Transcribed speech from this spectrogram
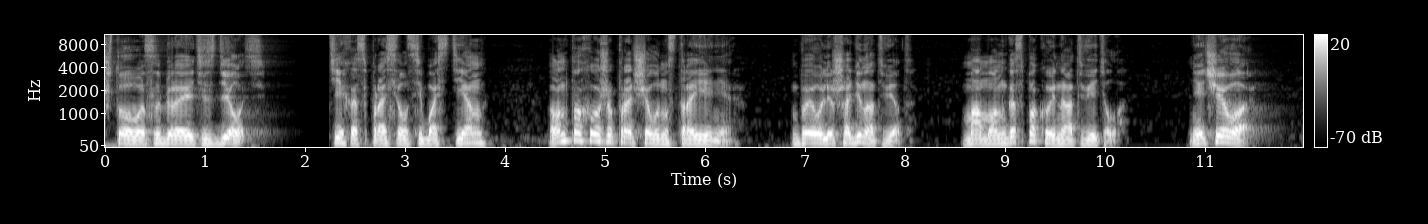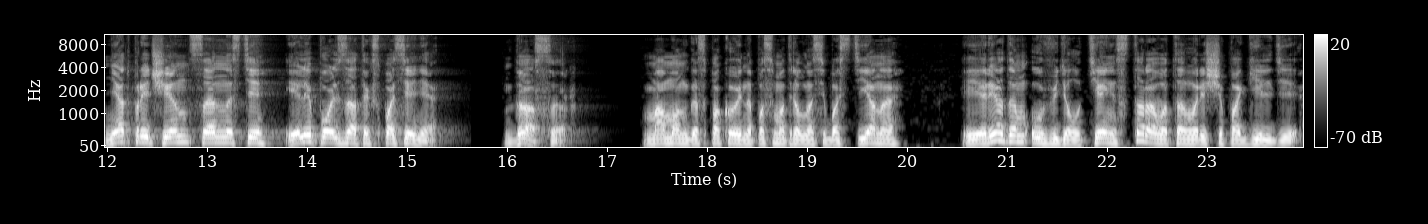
«Что вы собираетесь делать?» Тихо спросил Себастьян. Он, похоже, прочел настроение. Был лишь один ответ. Мамонга спокойно ответил. «Ничего. Нет причин, ценности или пользы от их спасения». «Да, сэр». Мамонга спокойно посмотрел на Себастьяна и рядом увидел тень старого товарища по гильдии.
